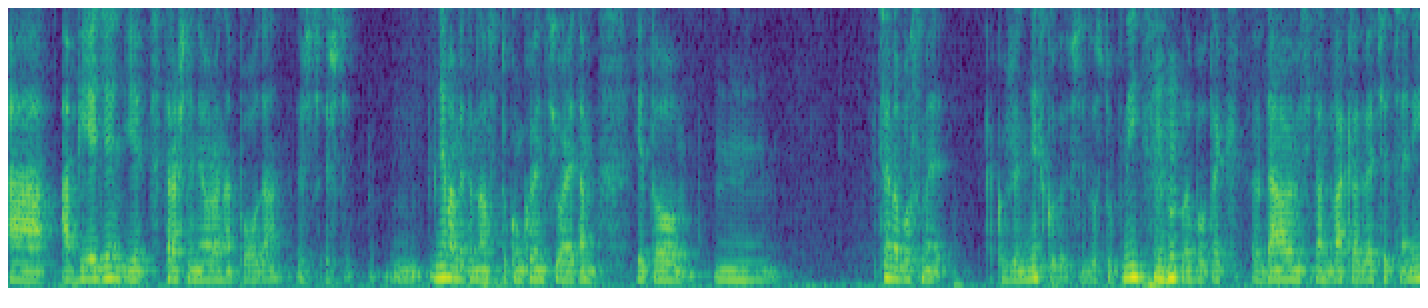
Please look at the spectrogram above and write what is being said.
A, a Viedeň je strašne neoraná pôda. Ešte, ešte nemáme tam naozaj tú konkurenciu a je tam, je to mm, cenovo sme akože neskutočne dostupní, uh-huh. lebo tak dávame si tam dvakrát väčšie ceny,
